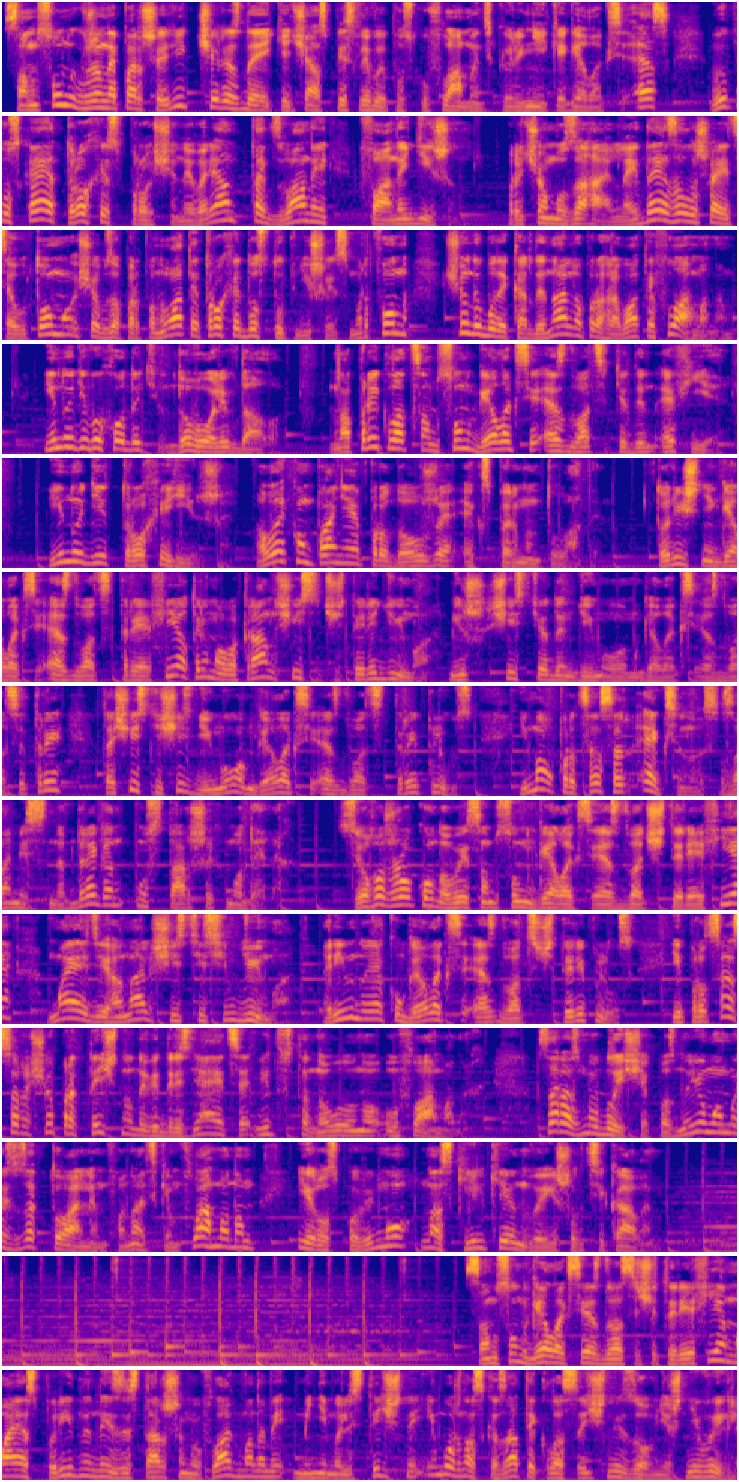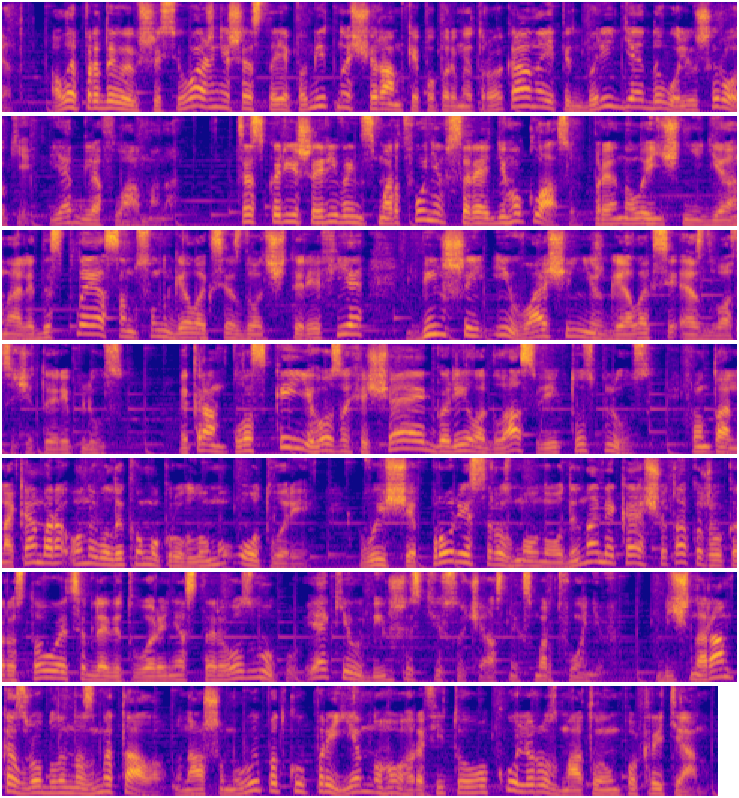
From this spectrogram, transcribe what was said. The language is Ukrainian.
Samsung вже не перший рік через деякий час після випуску флагманської лінійки Galaxy S випускає трохи спрощений варіант, так званий Fan Edition. Причому загальна ідея залишається у тому, щоб запропонувати трохи доступніший смартфон, що не буде кардинально програвати флагманам. Іноді виходить доволі вдало. Наприклад, Samsung Galaxy S21 FE. Іноді трохи гірше, але компанія продовжує експериментувати. Торішній Galaxy S23 FE отримав екран 6,4 дюйма між 6,1 дюймовим Galaxy S23 та 6,6 дюймовим Galaxy S23 Plus і мав процесор Exynos замість Snapdragon у старших моделях. Цього ж року новий Samsung Galaxy S24 FE має діагональ 6,7 дюйма, рівно як у Galaxy S24 Plus, і процесор, що практично не відрізняється від встановленого у флагманах. Зараз ми ближче познайомимось з актуальним фанатським флагманом і розповімо, наскільки він вийшов цікавим. Samsung Galaxy S24 FE має споріднений зі старшими флагманами мінімалістичний і, можна сказати, класичний зовнішній вигляд. Але придивившись уважніше, стає помітно, що рамки по периметру екрана і підборіддя доволі широкі, як для флагмана. Це скоріше рівень смартфонів середнього класу. При аналогічній діагоналі дисплея Samsung Galaxy S24 FE більший і важчий, ніж Galaxy S24 Plus. Екран плаский, його захищає Gorilla Glass Victus Plus. Фронтальна камера у невеликому круглому отворі. Вище проріз розмовного динаміка, що також використовується для відтворення стереозвуку, як і у більшості сучасних смартфонів. Бічна рамка зроблена з металу, у нашому випадку приємного графітового кольору з матовим покриттям.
